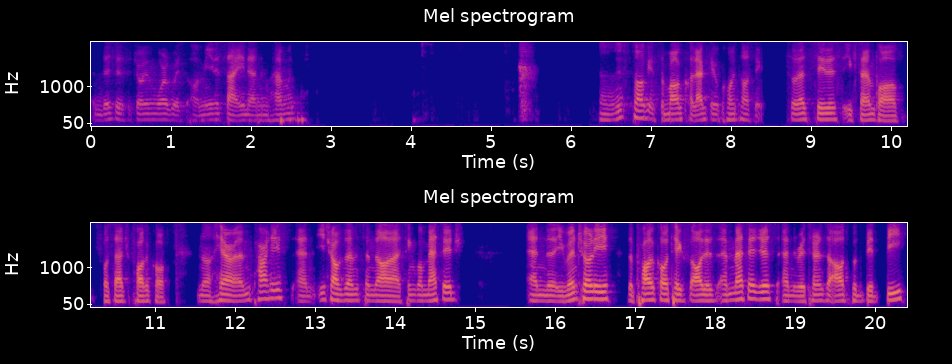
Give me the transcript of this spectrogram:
And this is joint work with Omid, Saeed, and Muhammad. And this talk is about collective coin tossing. So let's see this example of, for such protocol. Now here are n parties and each of them send out a single message. And uh, eventually the protocol takes all these n messages and returns the output bit b,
